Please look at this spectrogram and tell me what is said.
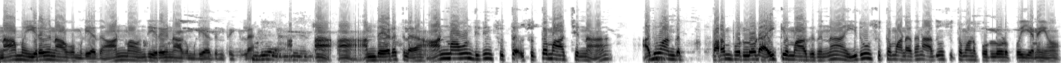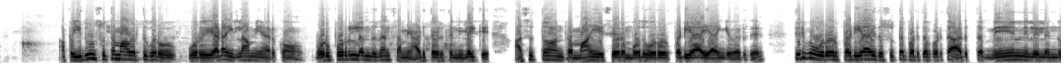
நாம இறைவன் ஆக முடியாது ஆன்மா வந்து இறைவன் ஆக முடியாதுன்றீங்கல்ல அந்த இடத்துல ஆன்மாவும் திடீர்னு சுத்த சுத்தமா ஆச்சுன்னா அதுவும் அந்த பரம்பொருளோட ஐக்கியம் ஆகுதுன்னா இதுவும் சுத்தமானதானே அதுவும் சுத்தமான பொருளோட போய் இணையும். அப்ப இதுவும் சுத்தமாகறதுக்கு ஒரு ஒரு இடம் இல்லாமையா இருக்கும். ஒரு பொருள்ல இருந்து தான் சாமி அடுத்தடுத்த நிலைக்கு அசுத்தம்ன்ற மாயை சேரும் போது ஒரு ஒரு படியா இறங்கி வருது. திருப்பி ஒரு ஒரு படியா இது சுத்தப்படுத்தப்படுத்த அடுத்த மேல் நிலையில இருந்து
